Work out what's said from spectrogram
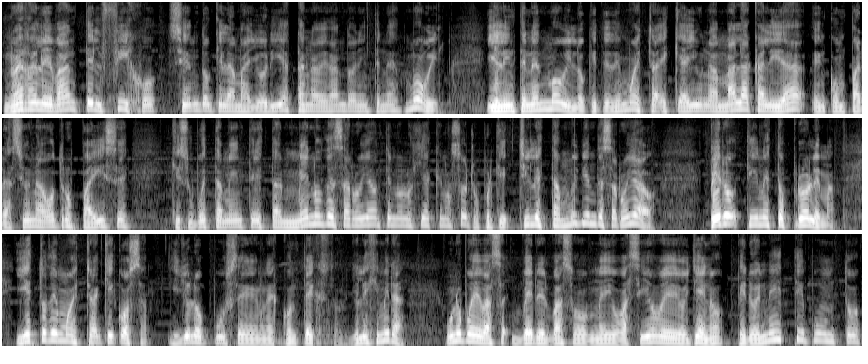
no es relevante el fijo, siendo que la mayoría está navegando en Internet móvil. Y el Internet móvil lo que te demuestra es que hay una mala calidad en comparación a otros países que supuestamente están menos desarrollados en tecnologías que nosotros, porque Chile está muy bien desarrollado, pero tiene estos problemas. Y esto demuestra qué cosa, y yo lo puse en el contexto. Yo le dije, mira, uno puede ver el vaso medio vacío, medio lleno, pero en este punto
